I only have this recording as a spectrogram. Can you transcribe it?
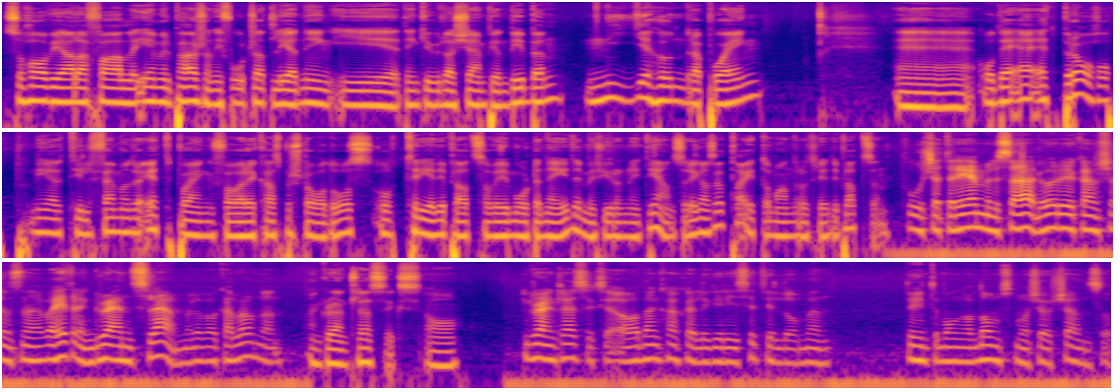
så har vi i alla fall Emil Persson i fortsatt ledning i den gula Champion-bibben. 900 poäng. Eh, och det är ett bra hopp ner till 501 poäng före Kasper Stadås och tredje plats har vi Mårten Eide med 491 så det är ganska tajt om andra och tredje platsen. Fortsätter Emil så här då är det kanske en sån här, vad heter den? Grand Slam? Eller vad kallar de den? En Grand Classics, ja. Grand Classics ja. ja, den kanske ligger risigt till då men... Det är inte många av dem som har kört sen så...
